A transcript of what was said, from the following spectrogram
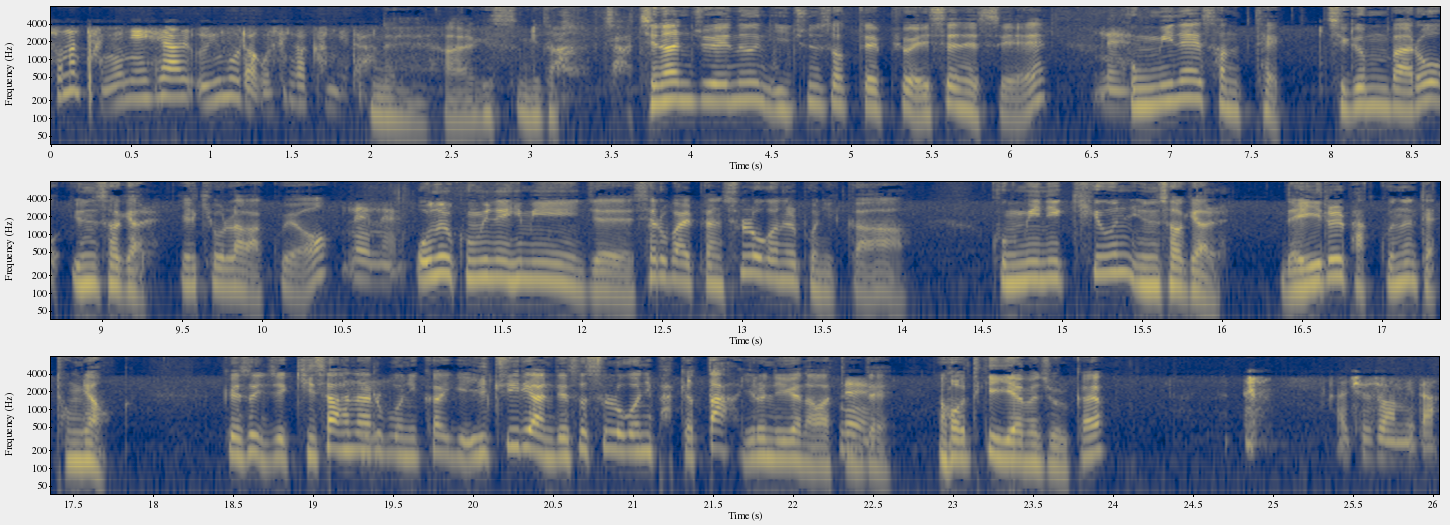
저는 당연히 해야 할 의무라고 생각합니다. 네, 알겠습니다. 자, 지난주에는 이준석 대표 SNS에 네. 국민의 선택, 지금 바로 윤석열 이렇게 올라왔고요. 네네. 오늘 국민의힘이 이제 새로 발표한 슬로건을 보니까 국민이 키운 윤석열, 내일을 바꾸는 대통령. 그래서 이제 기사 하나를 음. 보니까 이게 일주일이 안 돼서 슬로건이 바뀌었다 이런 얘기가 나왔던데 네. 어떻게 이해하면 좋을까요? 아, 죄송합니다.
